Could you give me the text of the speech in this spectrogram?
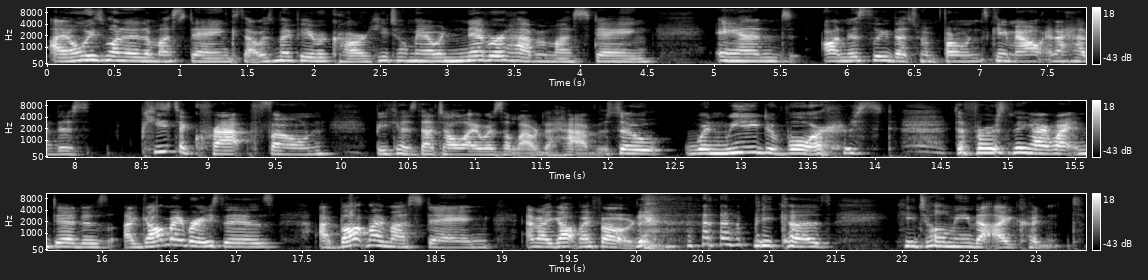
I always wanted a Mustang because that was my favorite car. He told me I would never have a Mustang. And honestly, that's when phones came out, and I had this piece of crap phone because that's all I was allowed to have. So when we divorced, the first thing I went and did is I got my braces, I bought my Mustang, and I got my phone because he told me that I couldn't.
